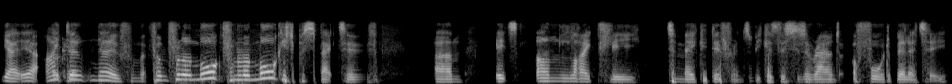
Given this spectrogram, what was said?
Yeah, yeah, I okay. don't know. From from from a mor- from a mortgage perspective, um, it's unlikely to make a difference because this is around affordability.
